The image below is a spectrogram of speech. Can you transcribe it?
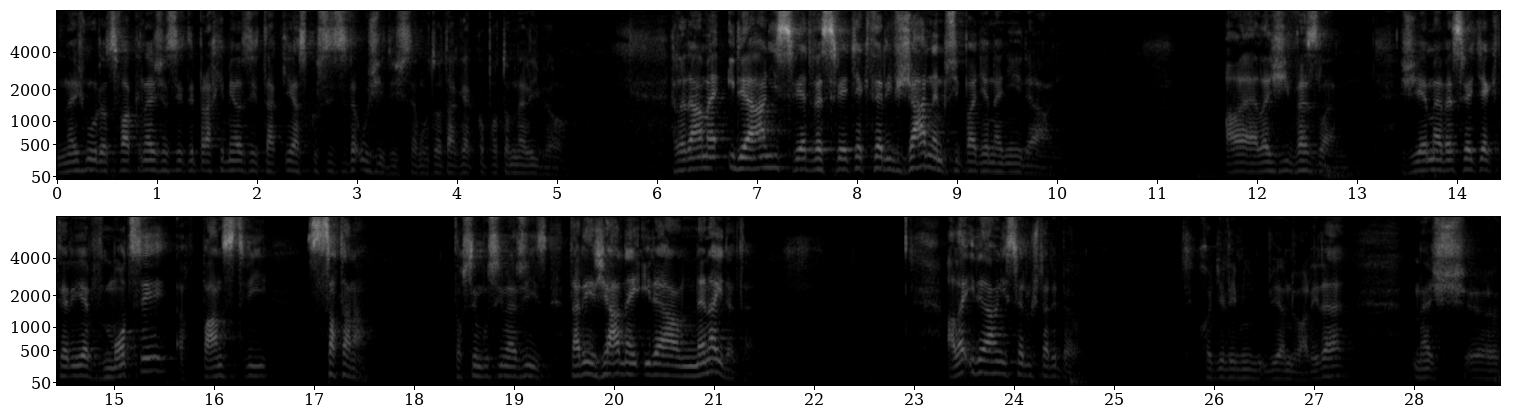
než mu docvakne, že si ty prachy měl vzít taky a zkusit si to užít, když se mu to tak jako potom nelíbilo. Hledáme ideální svět ve světě, který v žádném případě není ideální, ale leží ve zlem. Žijeme ve světě, který je v moci a v pánství satana. To si musíme říct. Tady žádný ideál nenajdete. Ale ideální svět už tady byl. Chodili jen dva lidé, než uh,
